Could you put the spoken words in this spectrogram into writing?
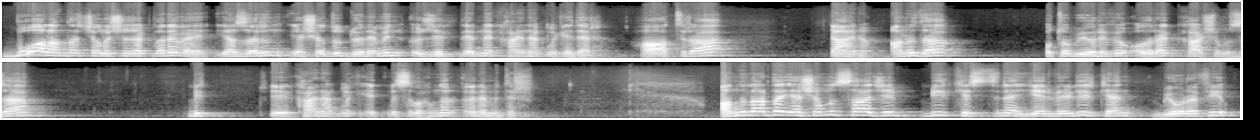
Bu alanda çalışacakları ve yazarın yaşadığı dönemin özelliklerine kaynaklık eder. Hatıra yani anı da otobiyografi olarak karşımıza bir e, kaynaklık etmesi bakımından önemlidir. Anılarda yaşamın sadece bir kesitine yer verilirken biyografi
